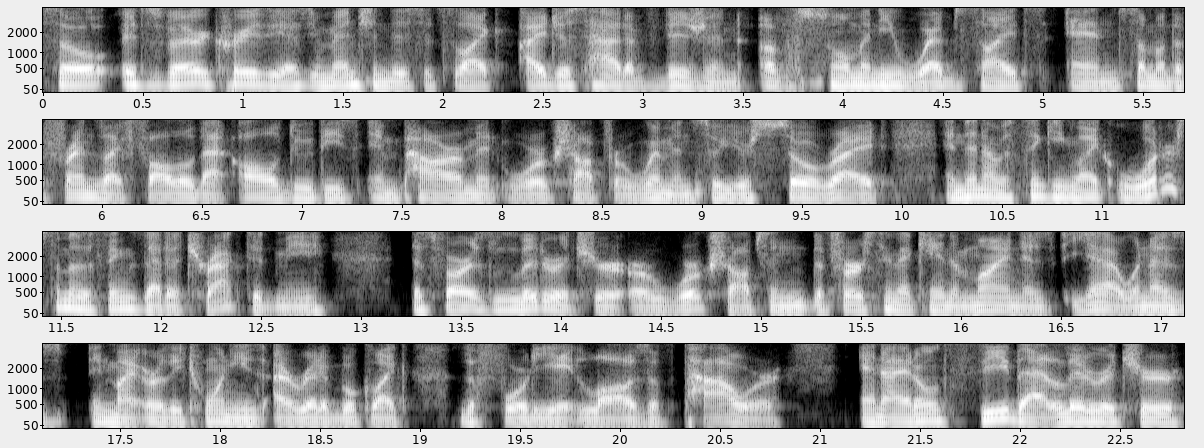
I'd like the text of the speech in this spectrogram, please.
So it's very crazy as you mentioned this. It's like I just had a vision of so many websites and some of the friends I follow that all do these empowerment workshop for women. So you're so right. And then I was thinking like what are some of the things that attracted me as far as literature or workshops and the first thing that came to mind is yeah when i was in my early 20s i read a book like the 48 laws of power and i don't see that literature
